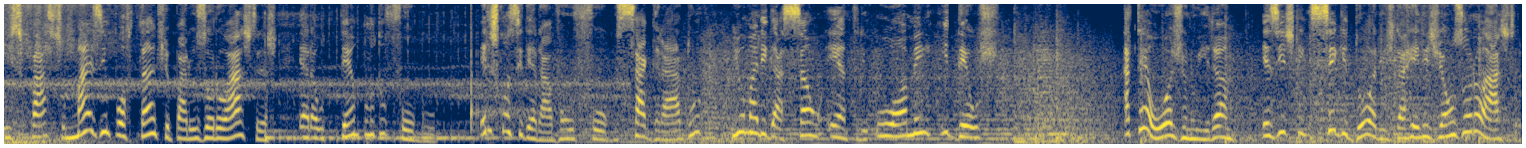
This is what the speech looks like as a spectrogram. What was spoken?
O espaço mais importante para os zoroastras era o Templo do Fogo. Eles consideravam o fogo sagrado e uma ligação entre o homem e Deus. Até hoje, no Irã, existem seguidores da religião zoroastra.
